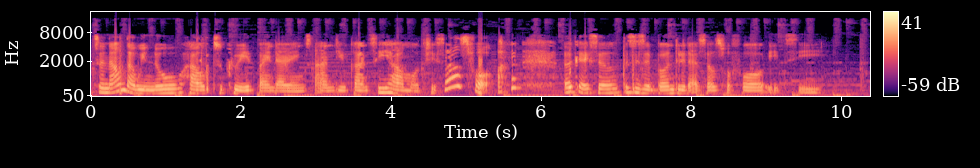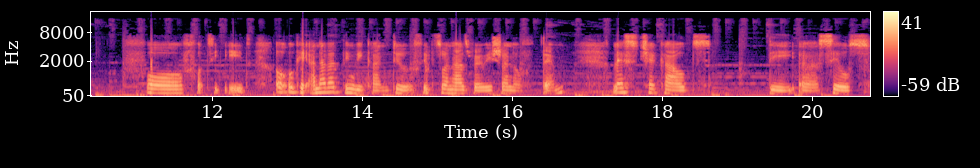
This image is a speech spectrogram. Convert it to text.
So now that we know how to create binder rings and you can see how much it sells for. Okay so this is a bundle that sells for 480 448 oh okay another thing we can do so this one has variation of them let's check out the uh, sales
